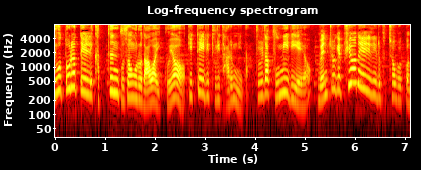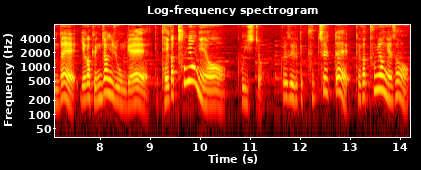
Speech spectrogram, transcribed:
2호 또렷 daily 같은 구성으로 나와 있고요. 디테일이 둘이 다릅니다. 둘 다 9mm예요. 왼쪽에 pure daily를 붙여볼 건데 얘가 굉장히 좋은 게 대가 투명해요. 보이시죠? 그래서 이렇게 붙일 때 대가 투명해서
